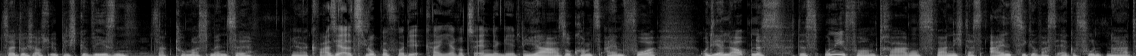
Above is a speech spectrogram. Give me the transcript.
sei durchaus üblich gewesen, sagt Thomas Menzel. Ja, quasi als Lob, bevor die Karriere zu Ende geht. Ja, so kommt es einem vor. Und die Erlaubnis des Uniformtragens war nicht das Einzige, was er gefunden hat.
